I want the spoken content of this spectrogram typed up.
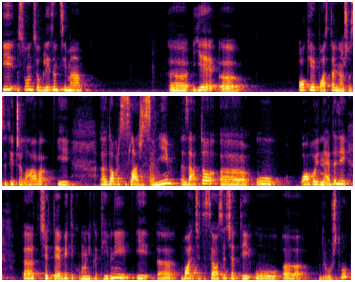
i sunce u blizancima uh, je uh, ok postavljeno što se tiče lava i uh, dobro se slaže sa njim, zato uh, u ovoj nedelji uh, ćete biti komunikativniji i uh, bolje ćete se osjećati u uh, društvu,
